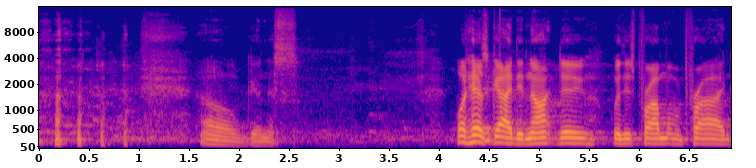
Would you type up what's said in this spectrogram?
Oh, goodness. What Hezekiah did not do with his problem of pride,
